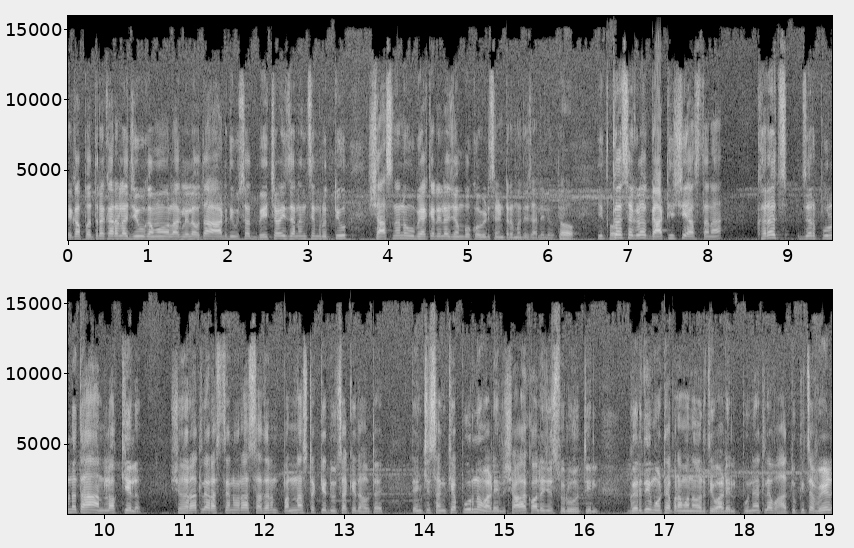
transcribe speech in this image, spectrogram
एका पत्रकाराला जीव गमावा लागलेला होता. आठ दिवसात बेचाळीस जणांचे मृत्यू शासनानं उभ्या केलेल्या जम्बो कोविड सेंटरमध्ये झालेले हो. होते इतकं सगळं गाठीशी असताना खरंच जर पूर्णतः अनलॉक केलं शहरातल्या रस्त्यांवर आज साधारण पन्नास टक्के दुचाकी धावत आहेत त्यांची संख्या पूर्ण वाढेल. शाळा कॉलेजेस सुरू होतील. गर्दी मोठ्या प्रमाणावरती वाढेल. पुण्यातल्या वाहतुकीचा वेळ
